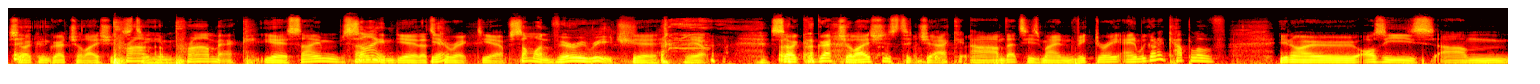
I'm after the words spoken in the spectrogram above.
So congratulations Pra- to him. Pramac, Yeah, same, same. Same. Yeah, that's Yeah. correct. Yeah, someone very rich. yeah, yeah. so congratulations to Jack. Um, that's his main victory, and we got a couple of, you know, Aussies um,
